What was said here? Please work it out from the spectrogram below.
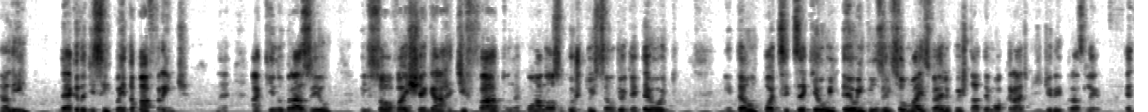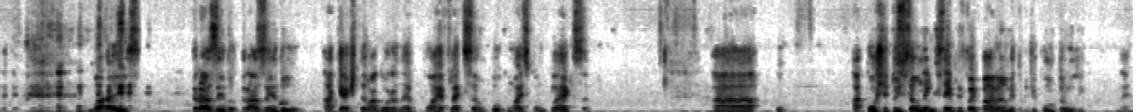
ali década de 50 para frente, né? Aqui no Brasil, ele só vai chegar de fato né, com a nossa Constituição de 88. Então, pode-se dizer que eu, eu, inclusive, sou mais velho que o Estado Democrático de Direito brasileiro. Mas, trazendo, trazendo a questão agora, né, com a reflexão um pouco mais complexa, a, a Constituição nem sempre foi parâmetro de controle. Né?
